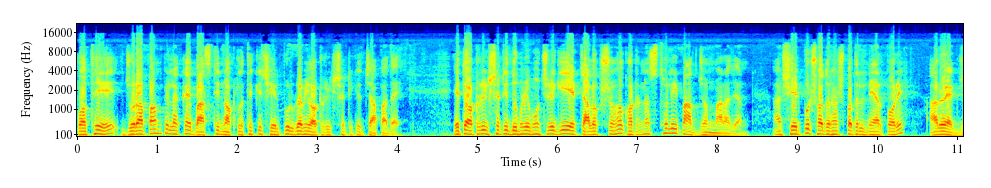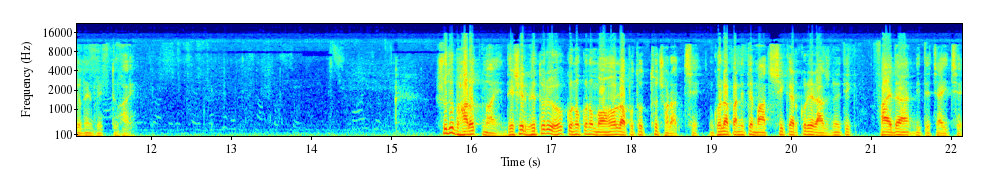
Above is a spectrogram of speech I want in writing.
পথে জোড়াপাম্প এলাকায় বাসটি নকলা থেকে শেরপুরগামী অটোরিকশাটিকে চাপা দেয়। এতে অটোরিকশাটি দুমড়ে মুচড়ে গিয়ে এর চালক সহ ঘটনাস্থলেই পাঁচজন মারা যান আর শেরপুর সদর হাসপাতালে নেয়ার পরে আরও একজনের মৃত্যু হয়। শুধু ভারত নয়, দেশের ভেতরেও কোনো কোনো মহল অপতথ্য ছড়াচ্ছে। গোলাপানিতে মাছ শিকার করে রাজনৈতিক ফায়দা নিতে চাইছে।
